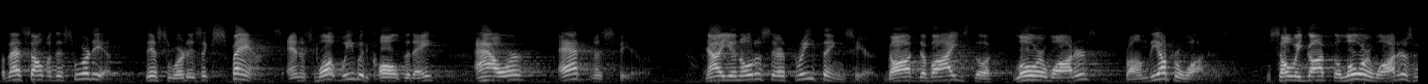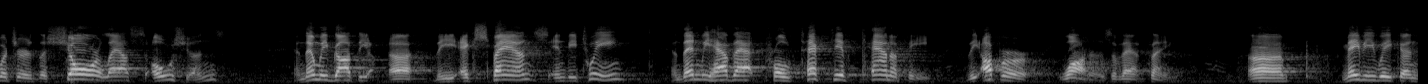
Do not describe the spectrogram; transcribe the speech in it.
But that's not what this word is. This word is expanse, and it's what we would call today our atmosphere. Now you notice there are three things here. God divides the lower waters from the upper waters. so we got the lower waters, which are the shoreless oceans, and then we've got the, uh, the expanse in between, and then we have that protective canopy, the upper waters of that thing. Uh, maybe we can,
